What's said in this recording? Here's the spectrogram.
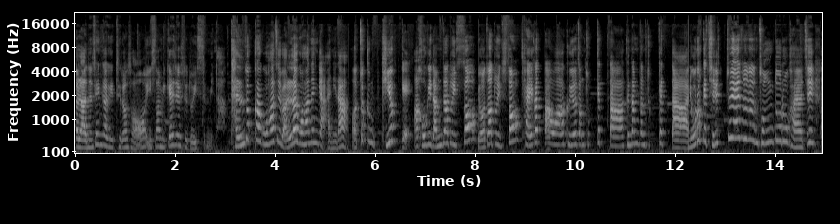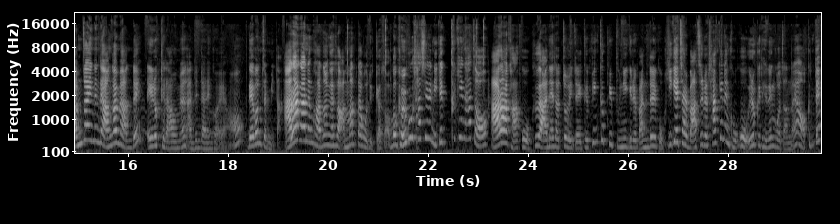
라는 생각이 들어서 이 썸이 깨질 수도 있습니다. 단속하고 하지 말라고 하는 게 아니라 어, 조금 귀엽게 아 거기 남자도 있어? 여자도 있어? 잘 갔다 와. 그 여잔 좋겠다. 그 남잔 좋겠다. 요렇게 질투해주는 정도로 가야지 남자 있는데 안 가면 안 돼? 이렇게 나오면 안 된다는 거예요. 네 번째입니다. 알아가는 과정에서 안 맞다고 느껴서 뭐 결국 사실은 이게 크긴 하죠. 알아가고 그 안에서 좀 이제 그 핑크빛 분위기를 만들고 이게 잘 맞으면 사귀는 거고 이렇게 되는 거잖아요. 근데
